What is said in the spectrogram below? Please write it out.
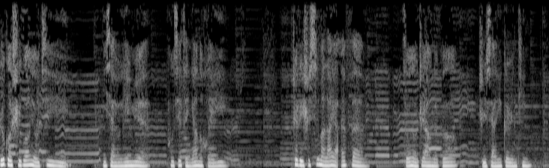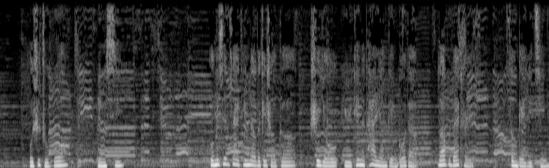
如果时光有记忆，你想用音乐谱写怎样的回忆？这里是喜马拉雅 FM，总有这样的歌，只想一个人听。我是主播明熙。我们现在听到的这首歌是由雨天的太阳点播的《Love Letters》，送给雨晴，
